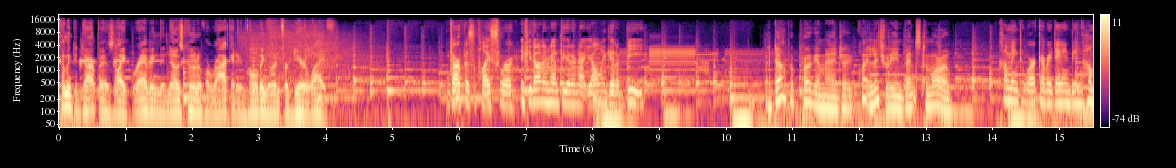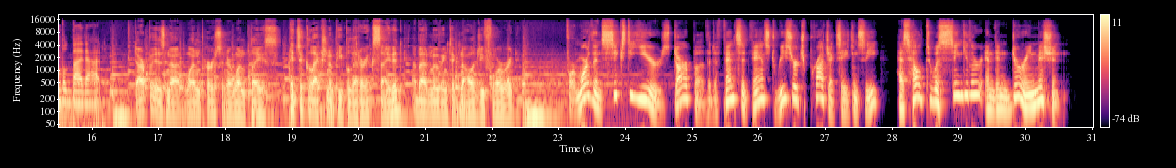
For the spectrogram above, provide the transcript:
Coming to DARPA is like grabbing the nose cone of a rocket and holding on for dear life. DARPA is a place where if you don't invent the internet, you only get a B. A DARPA program manager quite literally invents tomorrow. Coming to work every day and being humbled by that. DARPA is not one person or one place. It's a collection of people that are excited about moving technology forward. For more than 60 years, DARPA, the Defense Advanced Research Projects Agency, has held to a singular and enduring mission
